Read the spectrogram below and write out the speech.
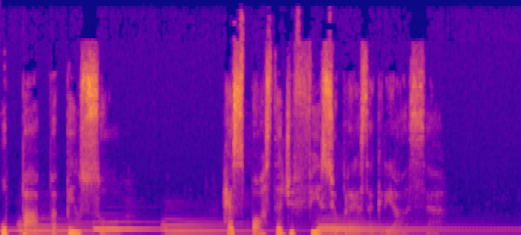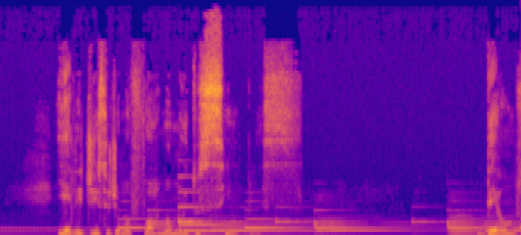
o Papa pensou: resposta difícil para essa criança. E ele disse de uma forma muito simples: Deus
